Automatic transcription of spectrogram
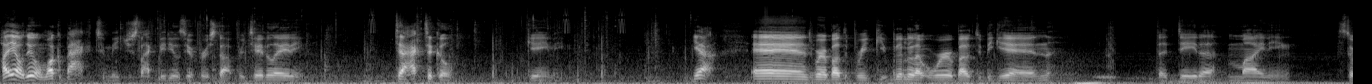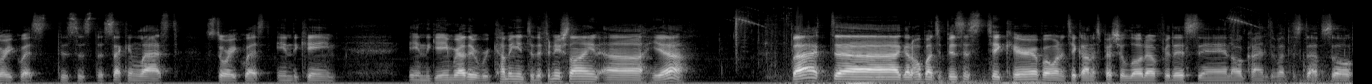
How y'all doing? Welcome back to Major Slack Videos, your first stop for titillating tactical gaming. Yeah, and we're about to we're about to begin the data mining story quest. This is the second last story quest in the game. In the game, rather, we're coming into the finish line. Uh, yeah, but uh, I got a whole bunch of business to take care of. I want to take on a special loadout for this and all kinds of other stuff. So,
